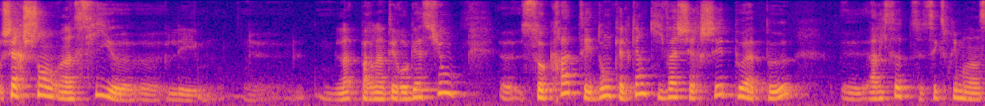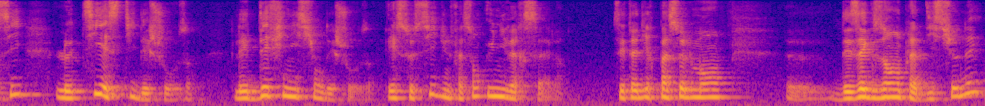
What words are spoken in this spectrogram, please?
Cherchant ainsi les, par l'interrogation, euh, Socrate est donc quelqu'un qui va chercher peu à peu, euh, Aristote s'exprimant ainsi, le tiesti des choses, les définitions des choses, et ceci d'une façon universelle. C'est-à-dire pas seulement euh, des exemples additionnés,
